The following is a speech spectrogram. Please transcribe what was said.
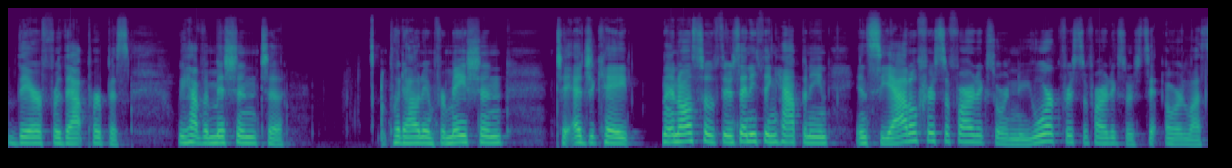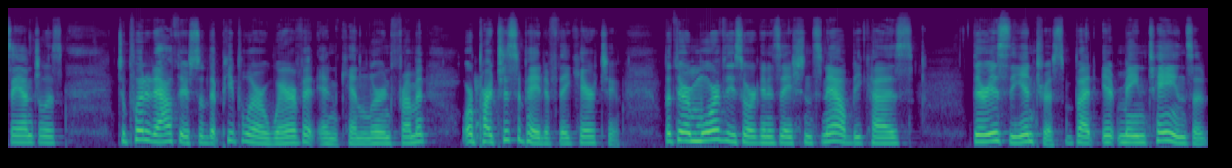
there for that purpose. We have a mission to put out information, to educate, and also if there's anything happening in Seattle for Sephardics or New York for Sephardics or, or Los Angeles, to put it out there so that people are aware of it and can learn from it or participate if they care to. But there are more of these organizations now because there is the interest, but it maintains a,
